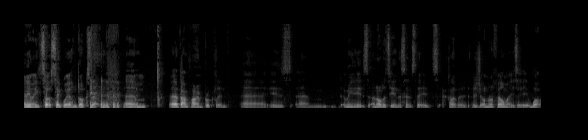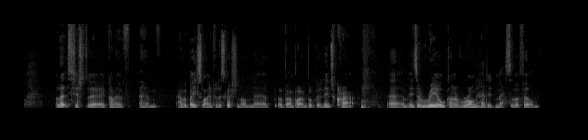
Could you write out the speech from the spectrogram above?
Anyway, sort of segue on dogs there. um, uh, Vampire in Brooklyn uh, is, um, I mean, it's an oddity in the sense that it's kind of a, a genre film. Is it? Well, let's just uh, kind of um, have a baseline for discussion on uh, a Vampire in Brooklyn. It's crap. um, it's a real kind of wrong-headed mess of a film.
